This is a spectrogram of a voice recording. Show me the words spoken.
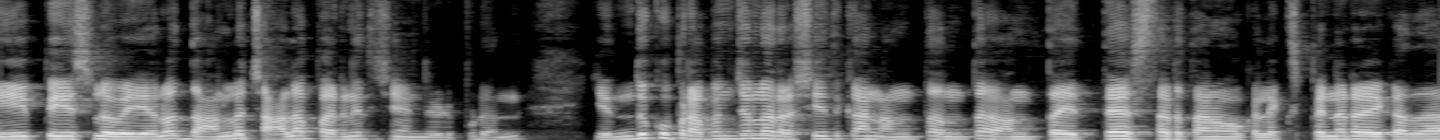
ఏ పేస్‌లో వేయాలో దానిలో చాలా పరిణితి చెందాడు. ఇప్పుడు ఎందుకు ప్రపంచంలో రషీద్ ఖాన్ అంత అంత అంత ఎత్తేస్తారు తను ఒక లెగ్ స్పిన్నరే కదా!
